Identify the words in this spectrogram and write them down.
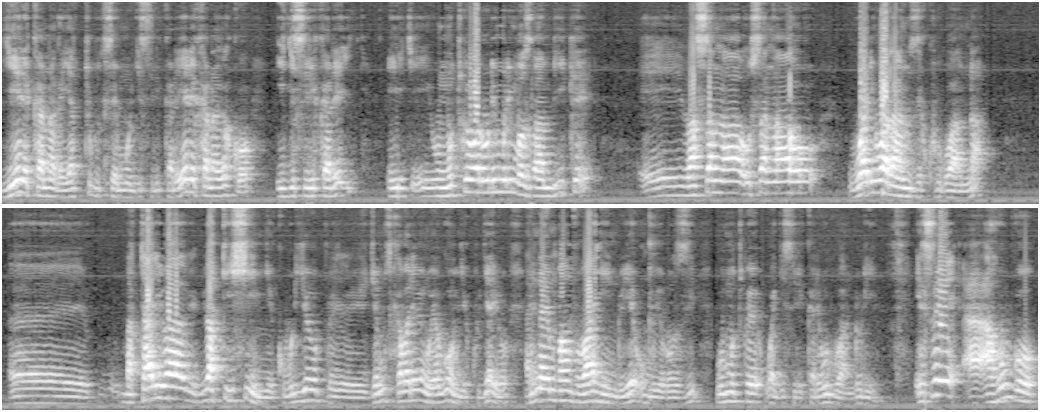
yerekanaga yaturutse mu gisirikare yerekanaga ko igisirikare umutwe wari uri muri mozambique eh, basa nka usa nkaho wari waranze kurwana eh, batari ba- batishimye ku buryo James Kabarebe ngo yagombye kujyayo ari na yo mpamvu bahinduye umuyobozi w'umutwe wa gisirikare w'u Rwanda uri. Ese ahubwo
